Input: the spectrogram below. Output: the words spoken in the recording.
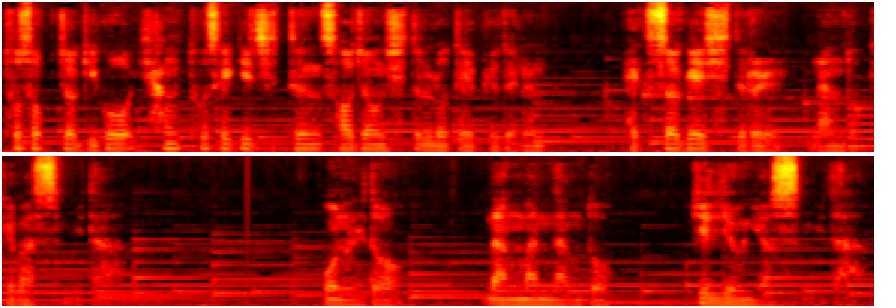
토속적이고 향토색이 짙은 서정시들로 대표되는 백석의 시들을 낭독해 봤습니다. 오늘도 낭만 낭독 길룡이었습니다.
